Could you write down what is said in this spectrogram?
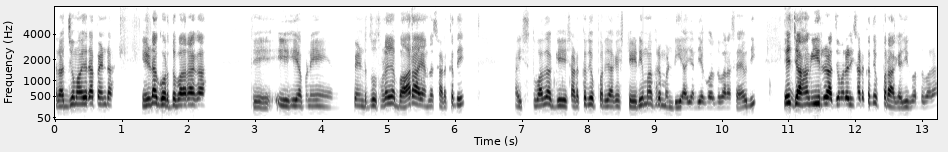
ਰਾਜੋ ਮਾਜਰਾ ਪਿੰਡ, ਇਹ ਜਿਹੜਾ ਗੁਰਦੁਆਰਾ ਹੈਗਾ ਤੇ ਇਹ ਆਪਣੇ ਪਿੰਡ ਤੋਂ ਥੋੜਾ ਜਿਹਾ ਬਾਹਰ ਆ ਜਾਂਦਾ ਸੜਕ ਤੇ। ਇਸ ਤੋਂ ਬਾਅਦ ਅੱਗੇ ਸੜਕ ਦੇ ਉੱਪਰ ਜਾ ਕੇ ਸਟੇਡੀਅਮ ਆ, ਫਿਰ ਮੰਡੀ ਆ ਜਾਂਦੀ ਹੈ ਗੁਰਦੁਆਰਾ ਸਾਹਿਬ ਦੀ। ਇਹ ਜਹਾਂਗੀਰ ਰਾਜੋਮਲ ਵਾਲੀ ਸੜਕ ਦੇ ਉੱਪਰ ਆ ਗਿਆ ਜੀ ਗੁਰਦੁਆਰਾ।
